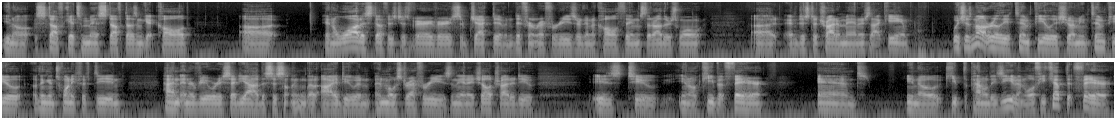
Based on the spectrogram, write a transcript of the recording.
you know, stuff gets missed, stuff doesn't get called. Uh, and a lot of stuff is just very, very subjective, and different referees are going to call things that others won't, uh, and just to try to manage that game, which is not really a Tim Peel issue. I mean, Tim Peel, I think in 2015, had an interview where he said, "Yeah, this is something that I do, and, and most referees in the NHL try to do, is to you know keep it fair, and you know keep the penalties even." Well, if you kept it fair,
